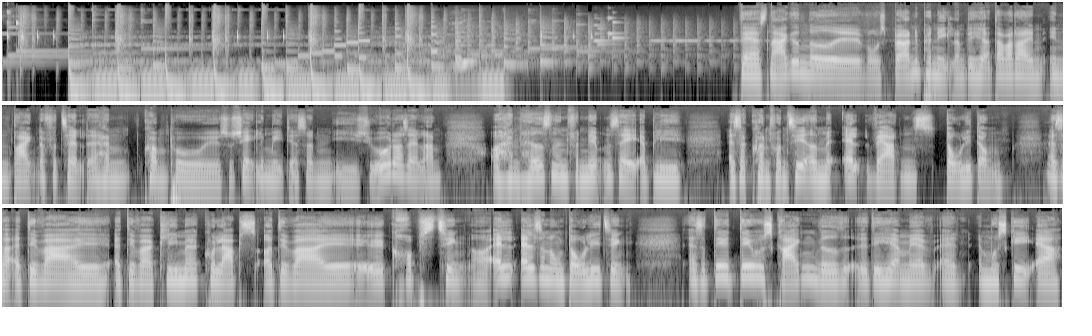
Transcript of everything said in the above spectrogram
Da jeg snakkede med øh, vores børnepanel om det her, der var der en, en dreng, der fortalte, at han kom på øh, sociale medier sådan i 7-8-årsalderen, og han havde sådan en fornemmelse af at blive altså, konfronteret med al verdens dårligdom. Mm. Altså, at det var, øh, at det var klimakollaps, og det var øh, øh, kropsting, og al, alle sådan nogle dårlige ting. Altså, det, det er jo skrækken ved det her med, at, at måske er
